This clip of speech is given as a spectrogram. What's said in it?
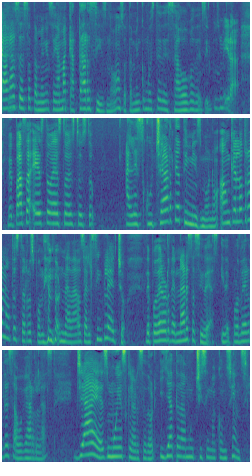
hagas eso también se llama catarsis, ¿no? O sea, también como este desahogo de decir, pues mira, me pasa esto, esto, esto, esto. Al escucharte a ti mismo, ¿no? Aunque el otro no te esté respondiendo nada, o sea, el simple hecho de poder ordenar esas ideas y de poder desahogarlas ya es muy esclarecedor y ya te da muchísima conciencia.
